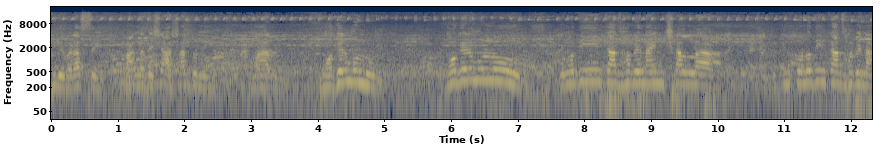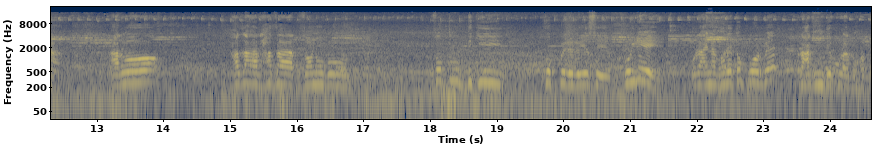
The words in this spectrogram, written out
ঘুরে বেড়াচ্ছে। বাংলাদেশে আসার জন্য মার মগের মূল্য মগের মূল্য। কোনোদিন কাজ হবে না ইনশাল্লাহ। কোনোদিন কাজ হবে না। আরও হাজার হাজার জনগণ চতুর্দিকে কোপ পেরে রয়েছে। বইরে ওর আয়না ঘরে তো পড়বে ওর আগুন দিয়ে পোড়ানো হবে।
